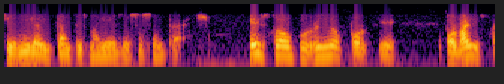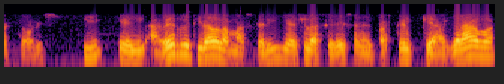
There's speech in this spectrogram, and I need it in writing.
100.000 habitantes mayores de 60 años. Esto ha ocurrido porque por varios factores y el haber retirado la mascarilla es la cereza en el pastel que agrava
